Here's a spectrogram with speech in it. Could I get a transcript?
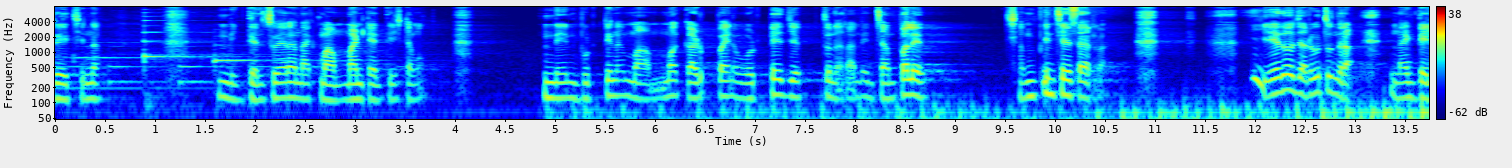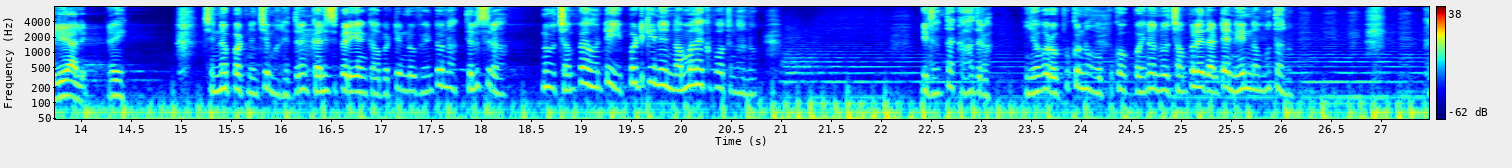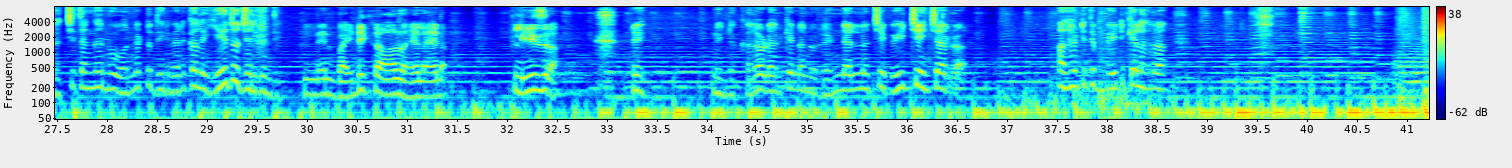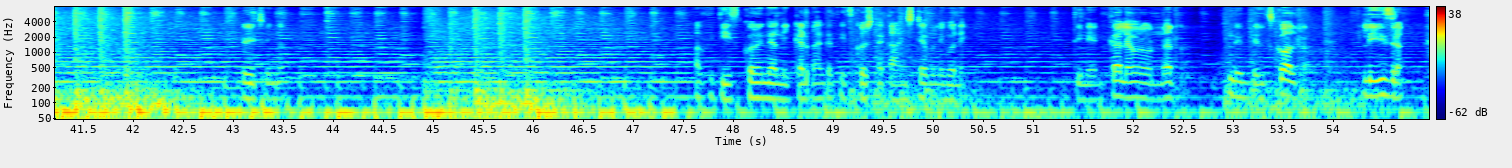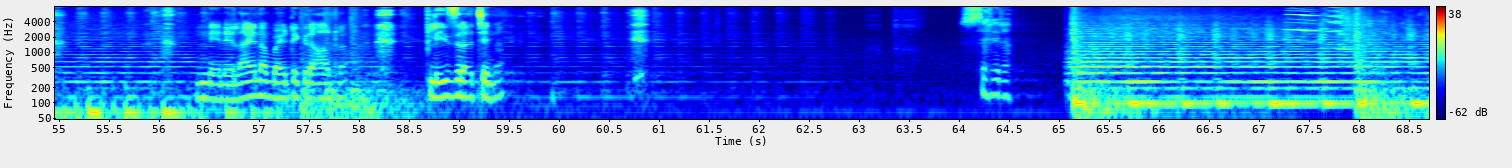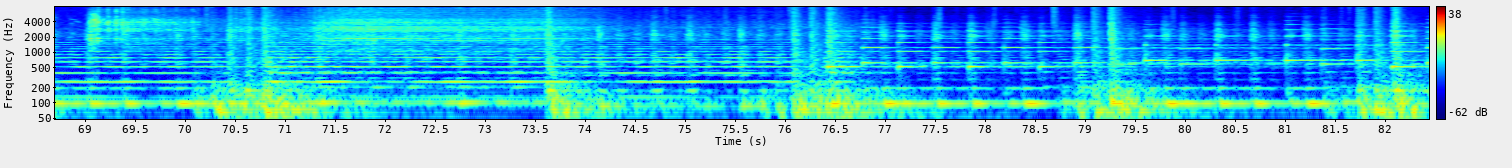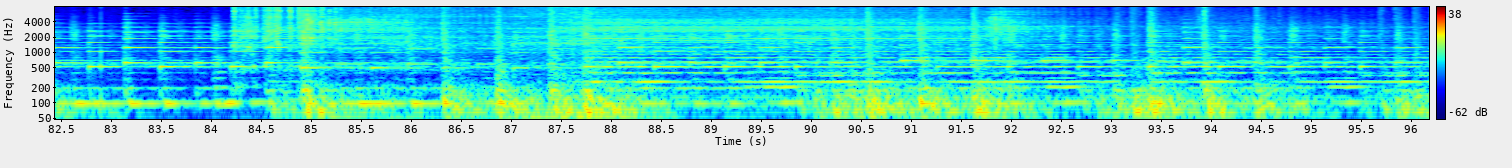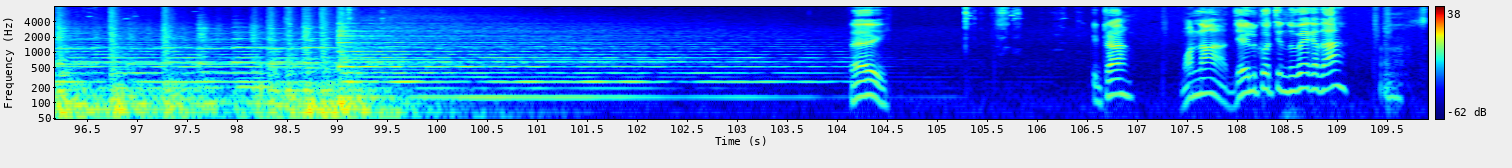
రే చిన్న నీకు తెలుసు కదా నాకు మా అమ్మ అంటే ఎంత ఇష్టమో. నేను పుట్టిన మా అమ్మ కడుపు పైన ఒట్టే చెప్తున్నారా? నేను చంపలేదు. చంపించేశారా ఏదో జరుగుతుందిరా. నాకు తెలియాలి. రే చిన్నప్పటి నుంచి మన ఇద్దరం కలిసి పెరిగాం కాబట్టి నువ్వేంటో నాకు తెలుసురా. నువ్వు చంపావంటే ఇప్పటికీ నేను నమ్మలేకపోతున్నాను. ఇదంతా కాదురా. ఎవరు ఒప్పుకున్నా ఒప్పుకోకపోయినా నువ్వు చంపలేదంటే నేను నమ్ముతాను. ఖచ్చితంగా నువ్వు అన్నట్టు దీని వెనకాల ఏదో జరిగింది. నేను బయటికి రావాలి ప్లీజ్ రా. రే నిన్ను కలవడానికి నన్ను రెండు నెలల నుంచి వెయిట్ చేయించారురా. అలాంటిది బయటికి వెళ్ళరా? రే చిన్న అవి తీసుకొని నన్ను ఇక్కడ దాకా తీసుకొచ్చిన కానిస్టేబుల్ని కొని దీని వెనకాల ఎవరు ఉన్నారు నేను తెలుసుకోవాలిరా. ప్లీజ్ రా. నేను ఎలా అయినా బయటికి రావాలరా. ప్లీజ్ రా చిన్న. సరేరా. రేయ్. ఇట్రా మొన్న జైలుకి వచ్చింది నువ్వే కదా?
